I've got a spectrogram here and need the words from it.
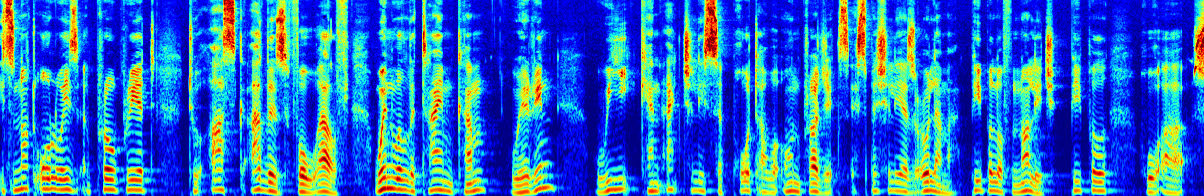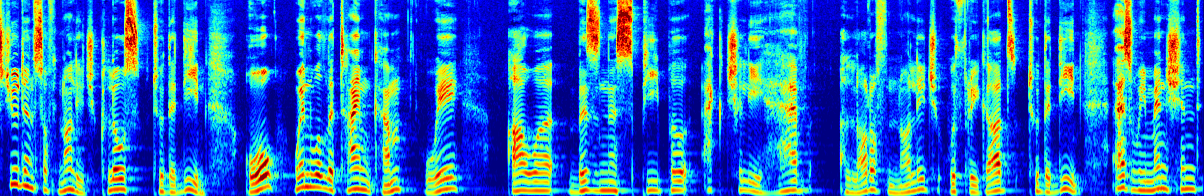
It's not always appropriate to ask others for wealth. When will the time come wherein we can actually support our own projects, especially as ulama, people of knowledge, people who are students of knowledge close to the deen? Or when will the time come where our business people actually have a lot of knowledge with regards to the deen, As we mentioned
